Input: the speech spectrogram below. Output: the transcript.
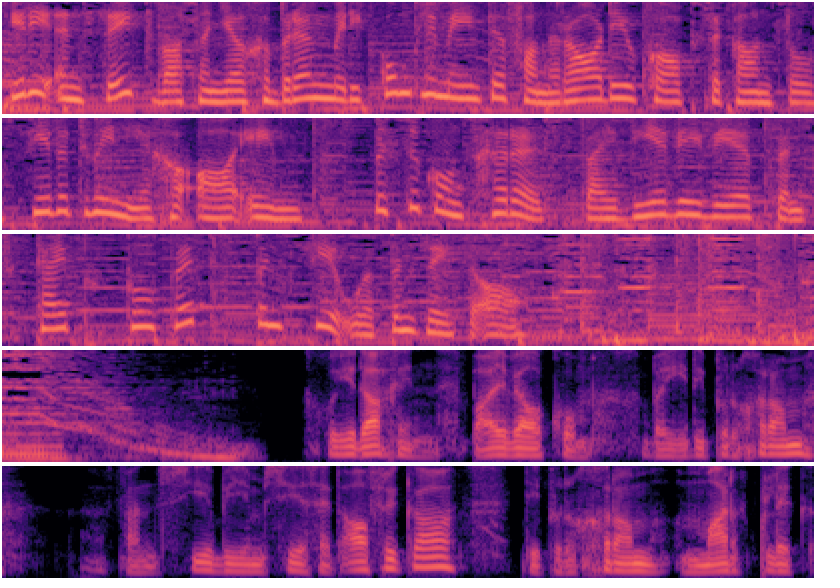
Hierdie inset was aan jou gebring met die komplimente van Radio Kaapse Kansel 729 AM. Besoek ons gerus by www.cape pulpit.co.za. Goeiedag en baie welkom by hierdie program van CBC Suid-Afrika, die program Markplek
